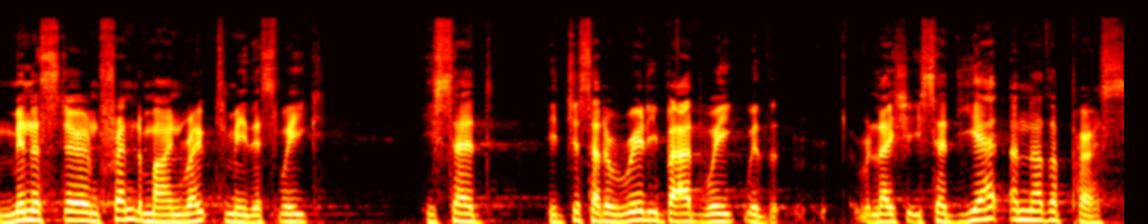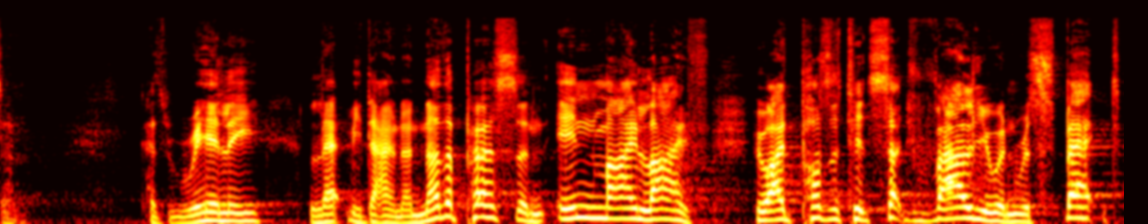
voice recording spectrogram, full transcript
A minister and friend of mine wrote to me this week. He said, He'd just had a really bad week with relation. He said, Yet another person has really let me down. Another person in my life who I'd posited such value and respect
